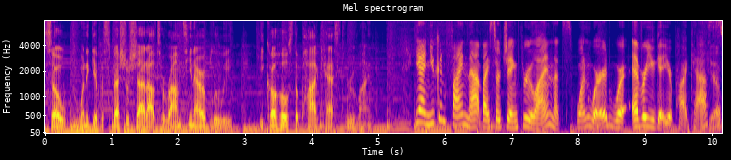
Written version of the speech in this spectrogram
So we want to give a special shout out to Ramtin Arablouei. He co-hosts the podcast Throughline. Yeah, and you can find that by searching Throughline, that's one word, wherever you get your podcasts. Yep.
